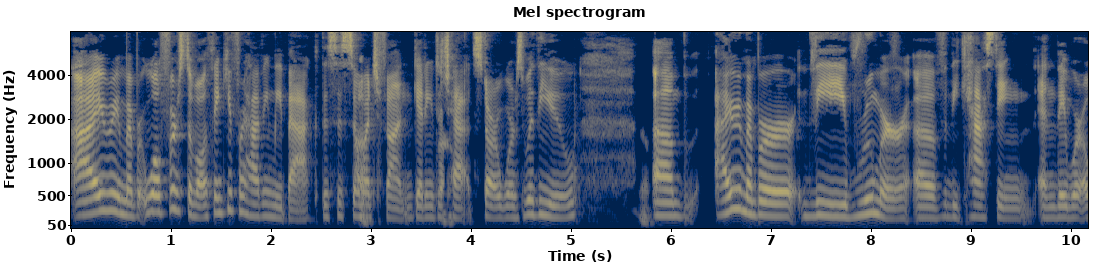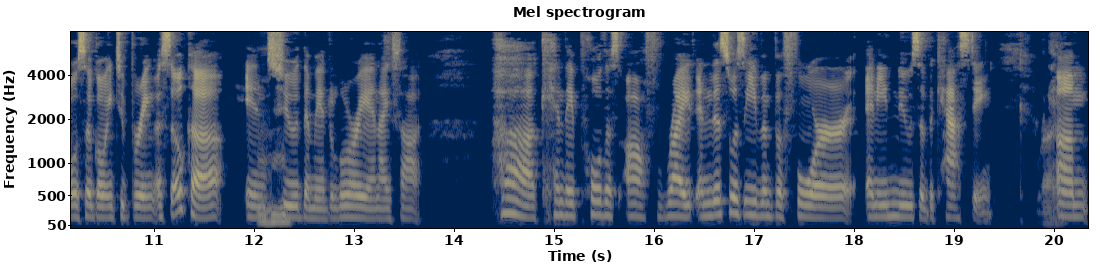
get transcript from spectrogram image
I remember. Well, first of all, thank you for having me back. This is so uh, much fun getting to uh, chat Star Wars with you. Um, I remember the rumor of the casting, and they were also going to bring Ahsoka mm-hmm. into mm-hmm. the Mandalorian. I thought, huh, can they pull this off right? And this was even before any news of the casting. Right. Um,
